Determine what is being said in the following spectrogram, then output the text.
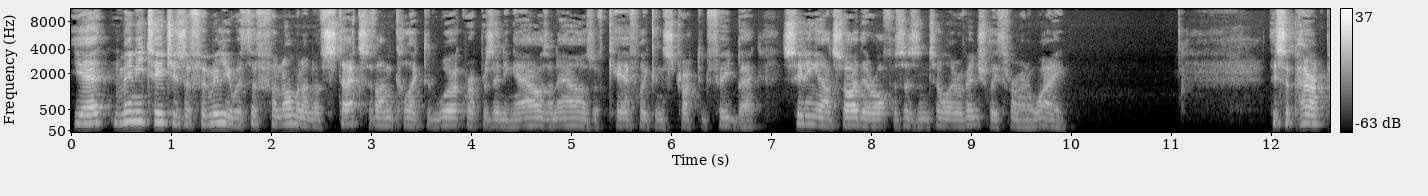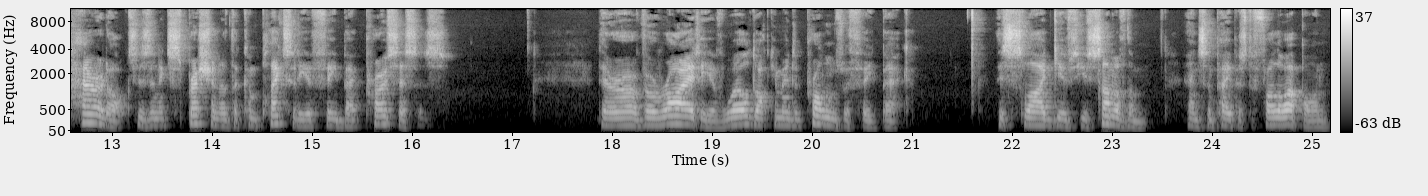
Yet many teachers are familiar with the phenomenon of stacks of uncollected work representing hours and hours of carefully constructed feedback sitting outside their offices until they're eventually thrown away. This apparent paradox is an expression of the complexity of feedback processes. There are a variety of well-documented problems with feedback. This slide gives you some of them and some papers to follow up on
